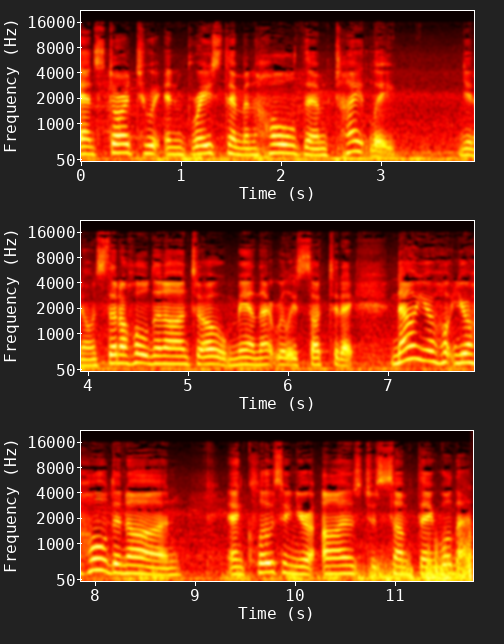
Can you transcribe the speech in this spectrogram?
and start to embrace them and hold them tightly. You know, instead of holding on to, oh man, that really sucked today. Now you're you're holding on and closing your eyes to something. Well, that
